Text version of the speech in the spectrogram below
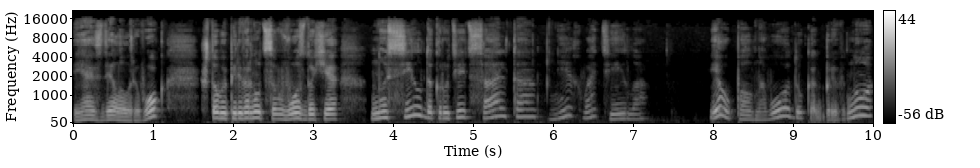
Я сделал рывок, чтобы перевернуться в воздухе, но сил докрутить сальто не хватило. Я упал на воду, как бревно,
